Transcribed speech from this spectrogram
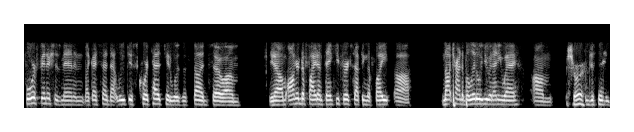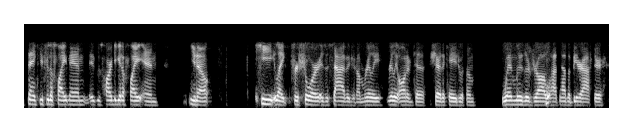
four finishes, man. And like I said, that Lucas Cortez kid was a stud. So, um, you know, I'm honored to fight him. Thank you for accepting the fight. Uh, not trying to belittle you in any way. Um, Sure. I'm just saying thank you for the fight, man. It was hard to get a fight, and you know, he like for sure is a savage, and I'm really, really honored to share the cage with him. Win, lose or draw, we'll have to have a beer after.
